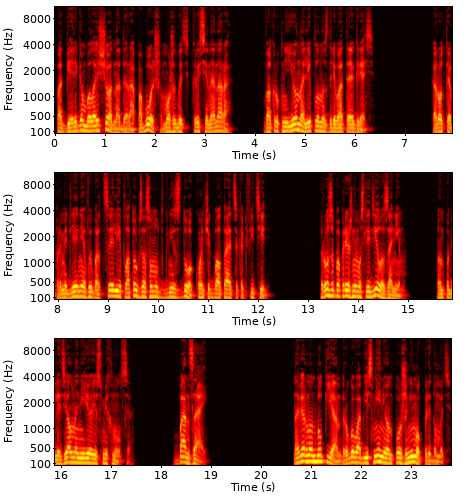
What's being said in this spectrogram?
Под берегом была еще одна дыра, побольше, может быть, крысиная нора. Вокруг нее налипла ноздреватая грязь. Короткое промедление, выбор цели, и платок засунут в гнездо, кончик болтается, как фитиль. Роза по-прежнему следила за ним. Он поглядел на нее и усмехнулся. «Банзай!» Наверное, он был пьян, другого объяснения он позже не мог придумать.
